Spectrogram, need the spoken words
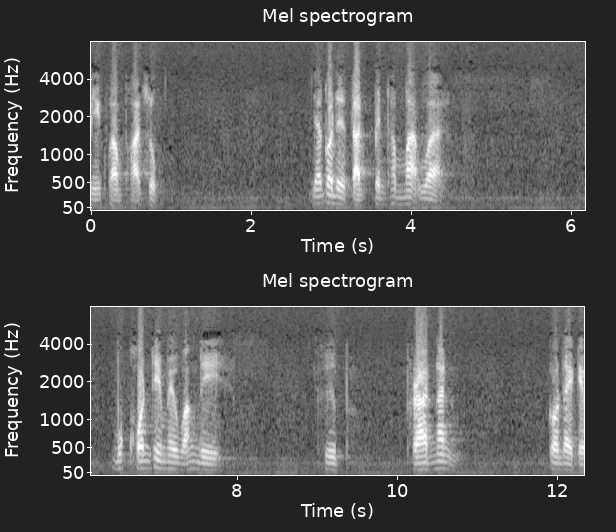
มีความผาสุกแล้วก็ได้ตัดเป็นธรรมะว่า บุคคลที่ไม่หวังดี คือพระนั่น ก็ได้แก่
